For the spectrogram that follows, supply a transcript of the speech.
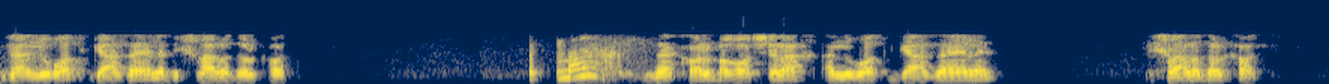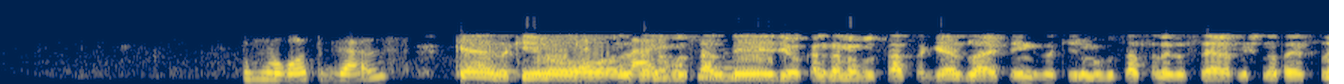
והנורות גז האלה בכלל לא דולקות. מה? זה הכל בראש שלך, הנורות גז האלה בכלל לא דולקות. נורות גז? כן, זה כאילו, זה מבוסס? בדיוק, על זה מבוסס הגזלייטינג, זה כאילו מבוסס על איזה סרט משנות ה-20,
